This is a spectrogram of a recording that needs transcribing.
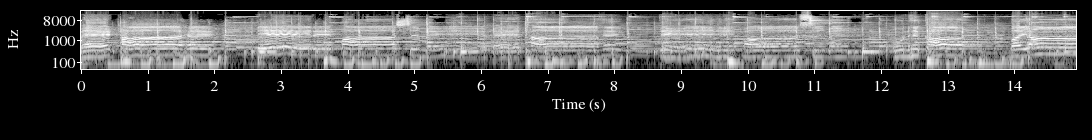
बैठा है तेरे पास में बैठा है तेरे पास में। उनका बयान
